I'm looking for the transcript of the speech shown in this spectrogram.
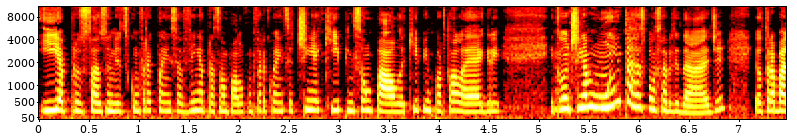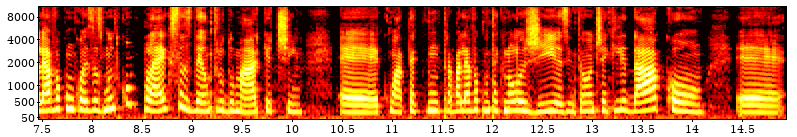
ia para os Estados Unidos com frequência, vinha para São Paulo com frequência, tinha equipe em São Paulo, equipe em Porto Alegre. Então eu tinha muita responsabilidade. Eu trabalhava com coisas muito complexas dentro do marketing, é, com, a trabalhava com tecnologias, então eu tinha que lidar com é,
